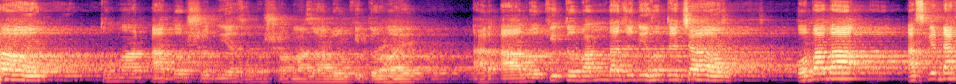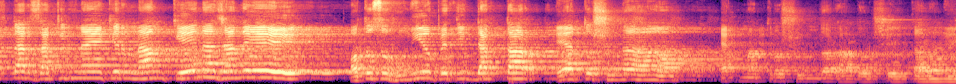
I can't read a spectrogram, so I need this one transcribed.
হও। তোমার আদর্শ দিয়া যেন সমাজ আলোকিত হয়। আর আলোকিত বান্দা যদি হতে চাও, ও বাবা, আজকে ডাক্তার জাকির নায়কের নাম কে না জানে? অথচ হোমিওপ্যাথিক ডাক্তার এত সুনাম, একমাত্র সুন্দর আদর্শের কারণে।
